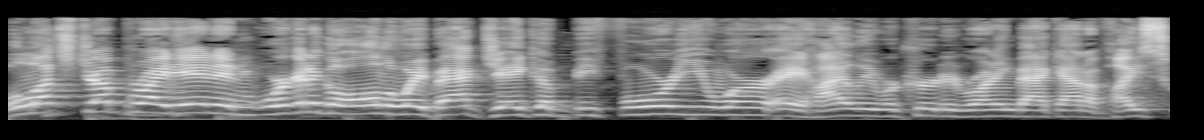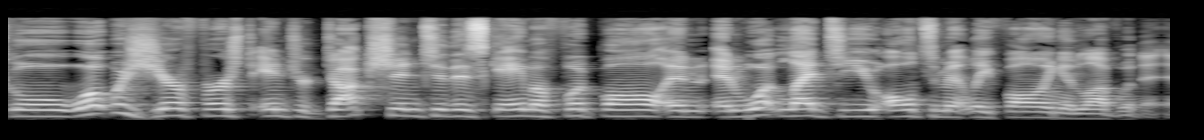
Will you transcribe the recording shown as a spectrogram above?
Well, let's jump right in, and we're going to go all the way back, Jacob. Before you were a highly recruited running back out of high school, what was your first introduction to this game of football, and, and what led to you ultimately falling in love with it?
